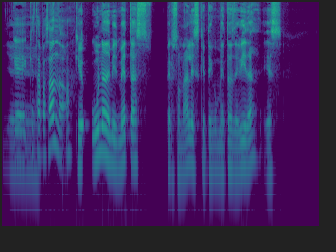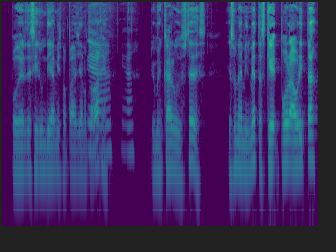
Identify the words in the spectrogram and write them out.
¿qué, qué Yeah. está pasando? que una de mis metas personales, que tengo metas de vida, es poder decir un día a mis papás ya no trabajen. Yeah, yeah. Yo me encargo de ustedes. Es una de mis metas, que por ahorita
